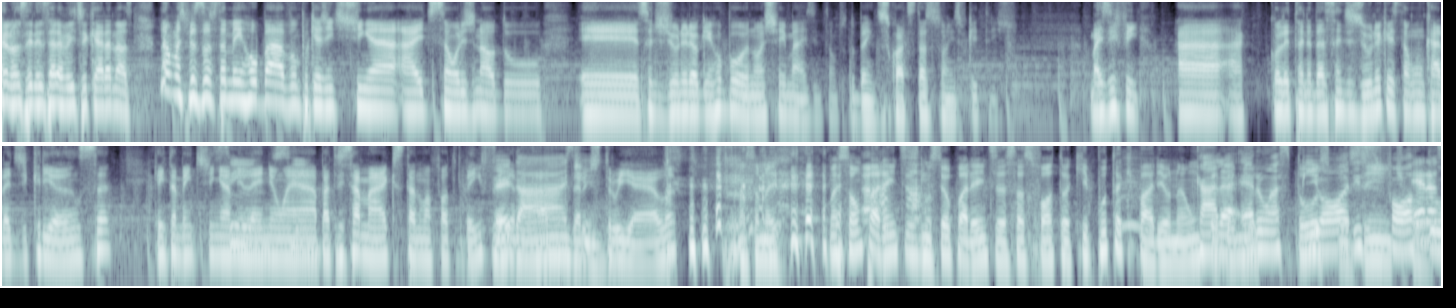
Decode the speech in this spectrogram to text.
Eu não sei necessariamente o que era nosso. Não, mas as pessoas também roubavam, porque a gente tinha a edição original do eh, Sandy Júnior e alguém roubou. Eu não achei mais, então tudo bem. Dos quatro estações, fiquei triste. Mas enfim, a, a coletânea da Sandy Júnior, que eles estão com cara de criança. Quem também tinha a Sim, Millennium é sim. a Patrícia Marques, tá numa foto bem feia Verdade. quiseram destruir ela. Nossa, mas, mas só um parênteses no seu parênteses, essas fotos aqui, puta que pariu, né? Um Cara, eram as tosco, piores assim, tipo- fotos. Eram as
